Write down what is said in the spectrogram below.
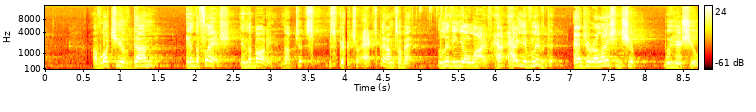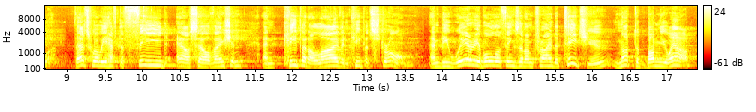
of what you have done in the flesh, in the body, not just spiritual acts, but I'm talking about living your life, how, how you've lived it, and your relationship with Yeshua. That's where we have to feed our salvation and keep it alive and keep it strong and be wary of all the things that I'm trying to teach you, not to bum you out,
